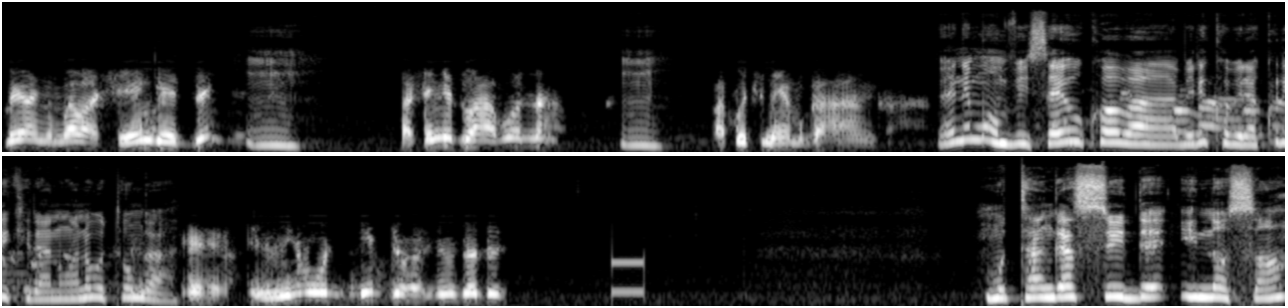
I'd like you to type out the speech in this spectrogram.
mbega ngo mwabashengeze mm. bashengezwe ahabona mm. bakutse naye mu gahanga. Bene mwumvise yuko ba biriko birakurikiranwa n'ubutungane? Eh, ni byo Mutanga Sud Innocent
